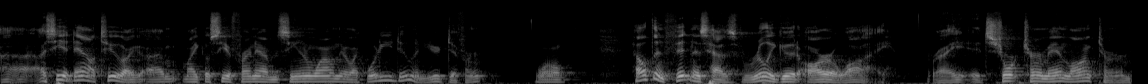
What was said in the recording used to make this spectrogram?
I, I see it now too. I, I might go see a friend I haven't seen in a while, and they're like, "What are you doing? You're different." Well, health and fitness has really good ROI, right? It's short term and long term.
